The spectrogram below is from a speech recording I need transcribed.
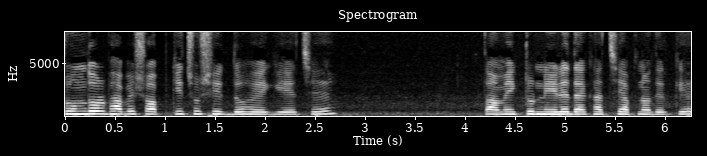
সুন্দরভাবে সব কিছু সিদ্ধ হয়ে গিয়েছে। তো আমি একটু নেড়ে দেখাচ্ছি আপনাদেরকে।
